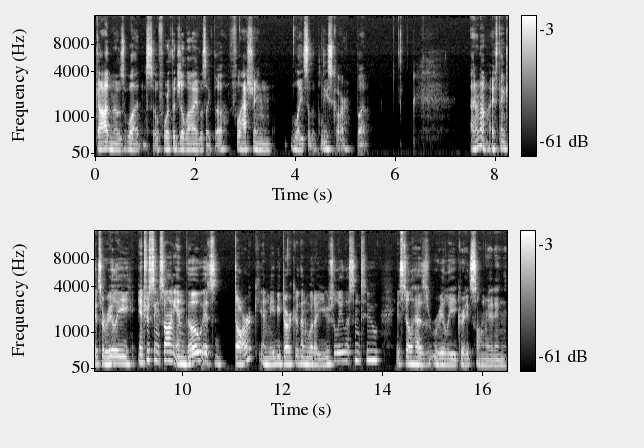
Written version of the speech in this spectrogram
God knows what. So, 4th of July was like the flashing lights of the police car. But I don't know. I think it's a really interesting song. And though it's dark and maybe darker than what I usually listen to, it still has really great songwriting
